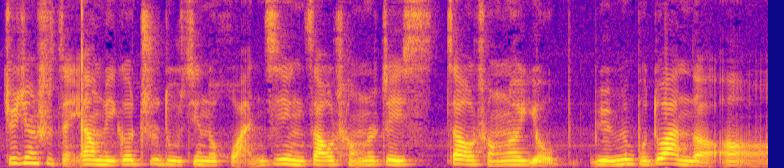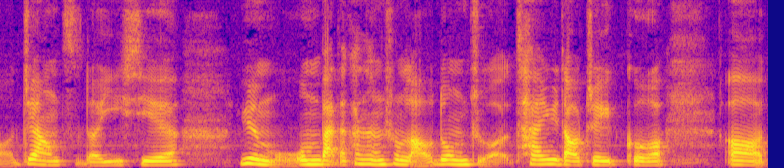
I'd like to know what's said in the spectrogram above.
究竟是怎样的一个制度性的环境造成了这造成了有源源不断的呃这样子的一些孕母，我们把它看成是劳动者参与到这个呃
